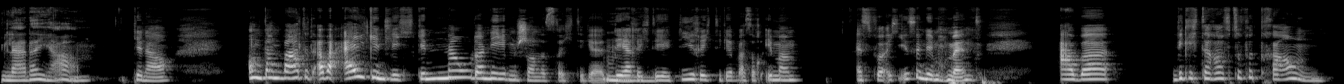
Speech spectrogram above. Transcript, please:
Leider ja. Genau. Und dann wartet aber eigentlich genau daneben schon das Richtige, mhm. der Richtige, die Richtige, was auch immer es für euch ist in dem Moment. Aber wirklich darauf zu vertrauen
